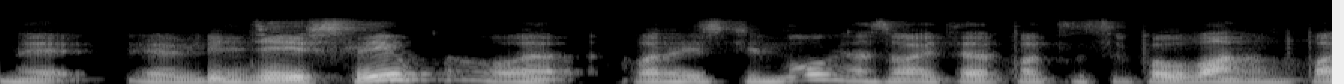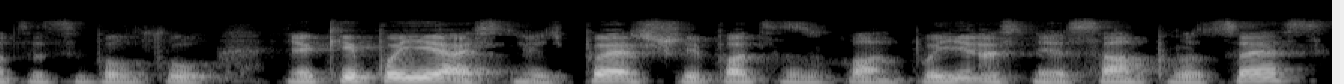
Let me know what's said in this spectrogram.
е, е, від дієслів е, в англійській мові, називається participle one, participle two, які пояснюють, перший participle one пояснює сам процес,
